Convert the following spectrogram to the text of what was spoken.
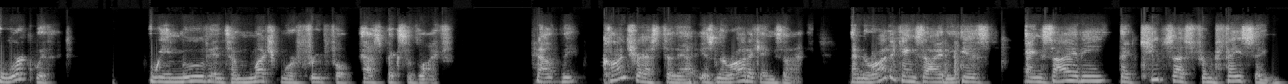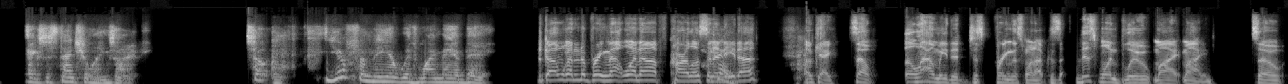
work with it, we move into much more fruitful aspects of life. Now, the contrast to that is neurotic anxiety. And neurotic anxiety is anxiety that keeps us from facing existential anxiety. So you're familiar with Waimea Bay. I wanted to bring that one up, Carlos and okay. Anita. Okay, so allow me to just bring this one up because this one blew my mind. So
